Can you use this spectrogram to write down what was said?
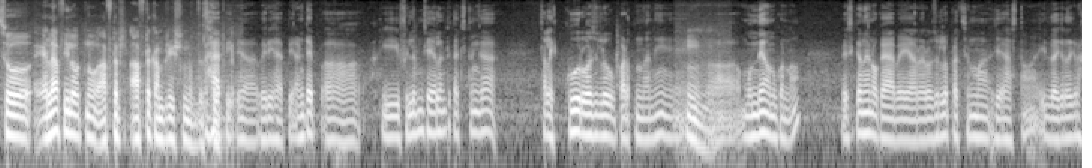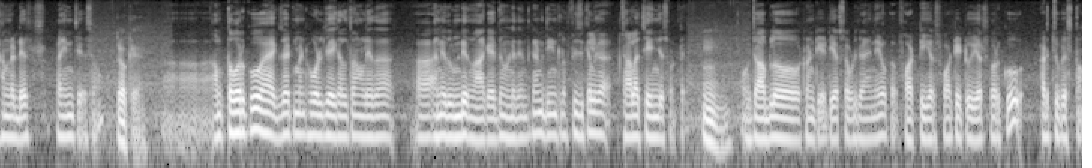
సో ఎలా ఫీల్ అవుతున్నావు after after completion of the happy. Very happy. అంటే ఈ ఫిలిం చేయాలంటే ఖచ్చితంగా చాలా ఎక్కువ రోజులు పడుతుందని ముందే అనుకున్నాం. బేసిక్గా నేను ఒక యాభై అరవై రోజుల్లో ప్రతి సినిమా చేసేస్తాం ఇది దగ్గర దగ్గర హండ్రెడ్ డేస్ పైన చేసాం ఓకే. అంతవరకు ఆ ఎగ్జైట్మెంట్ హోల్డ్ చేయగలుగుతాం లేదా అనేది ఉండేది నాకైతే ఉండేది. ఎందుకంటే దీంట్లో ఫిజికల్గా చాలా చేంజెస్ ఉంటాయి. ఒక జాబ్లో ట్వంటీ ఎయిట్ ఇయర్స్ అప్పుడు జాయిన్ అయ్యి ఒక forty years forty two years వరకు అటు చూపిస్తాం.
